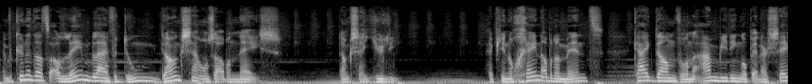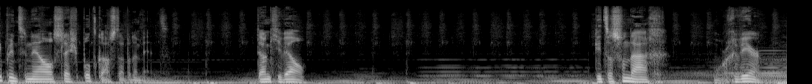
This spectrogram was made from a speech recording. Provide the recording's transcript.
En we kunnen dat alleen blijven doen dankzij onze abonnees. Dankzij jullie. Heb je nog geen abonnement? Kijk dan voor een aanbieding op nrc.nl slash podcastabonnement. Dankjewel. Dit was vandaag. Morgen weer.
